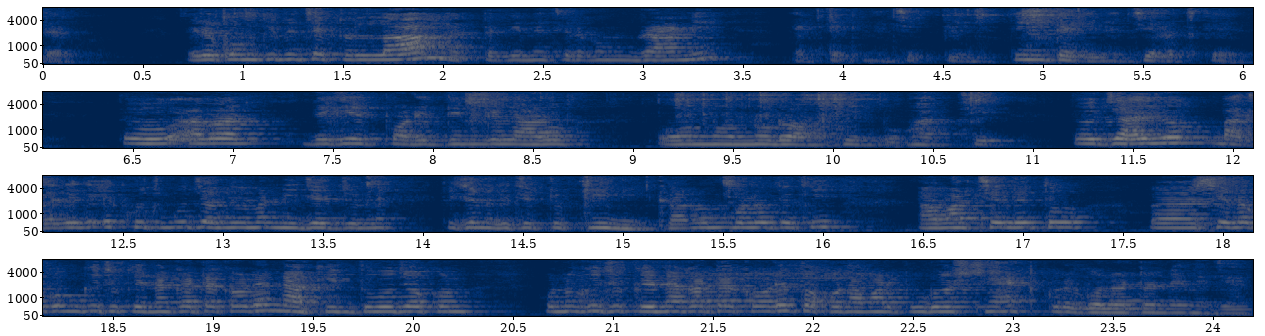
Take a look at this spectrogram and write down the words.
দেখো। এরকম কিনেছি একটা লাল, একটা কিনেছি এরকম রানি, একটা কিনেছি পিঙ্ক। তিনটে কিনেছি আজকে। তো আবার দেখি পরের দিন গেলে আরও অন্য অন্য রঙ কিনবো ভাবছি। তো যাই হোক, বাজারে গেলে খুচমুচ আমি আমার নিজের জন্য কিছু না কিছু একটু কিনি। কারণ বলো তো কি, আমার ছেলে তো সেরকম কিছু কেনাকাটা করে না, কিন্তু ও যখন কোনো কিছু কেনাকাটা করে, তখন আমার পুরো স্যাঁট করে গলাটা নেমে যায়।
